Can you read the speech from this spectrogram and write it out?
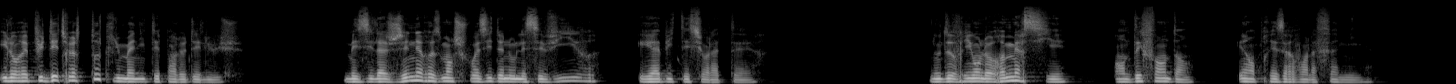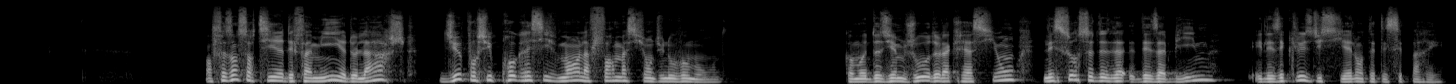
il aurait pu détruire toute l'humanité par le déluge. Mais il a généreusement choisi de nous laisser vivre et habiter sur la terre. Nous devrions le remercier en défendant et en préservant la famille. En faisant sortir des familles de l'arche, Dieu poursuit progressivement la formation du nouveau monde. Comme au deuxième jour de la création, les sources des abîmes et les écluses du ciel ont été séparées.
